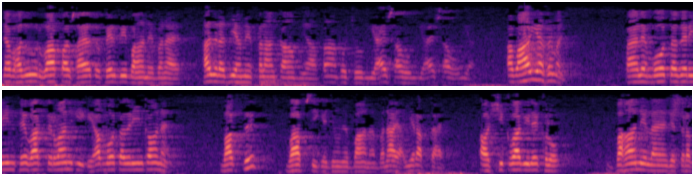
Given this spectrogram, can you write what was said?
جب حضور واپس آئے تو پھر بھی بہانے بنائے۔ حضرت جی ہمیں فلاں کام ہوا، فلاں کو چھوڑ گیا، ایسا ہو گیا، ایسا ہو گیا۔ اب آ گیا سمجھ۔ پہلے موترین تھے، وقت روانگی کے۔ اب موترین کون ہے وقت واپسی کے، جنہوں نے بہانا بنایا۔ یہ رابطہ ہے۔ اور شکوا بھی لکھ لو۔ بہانے لائیں گے طرف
